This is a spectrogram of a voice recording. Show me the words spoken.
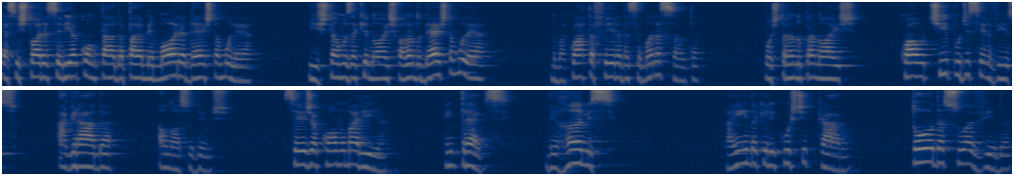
essa história seria contada para a memória desta mulher. E estamos aqui nós falando desta mulher numa quarta-feira da Semana Santa, mostrando para nós qual tipo de serviço agrada ao nosso Deus. Seja como Maria, entregue-se, derrame-se, ainda que lhe custe caro, toda a sua vida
